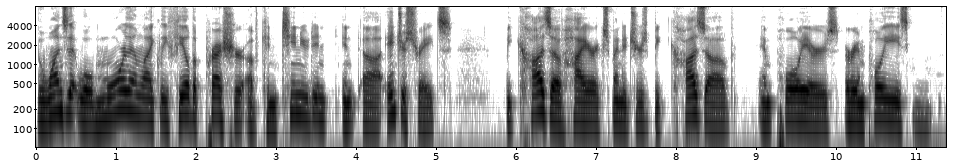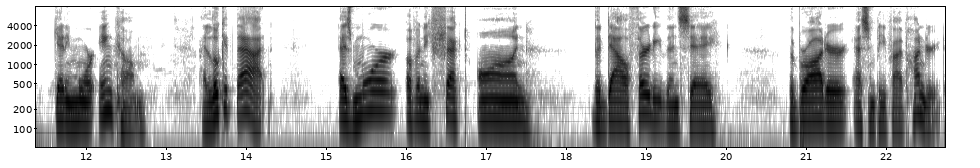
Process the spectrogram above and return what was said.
the ones that will more than likely feel the pressure of continued in, in, uh, interest rates because of higher expenditures, because of employers or employees getting more income, I look at that as more of an effect on the Dow 30 than say the broader S&P 500.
